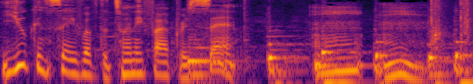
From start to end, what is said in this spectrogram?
you can save up to 25%.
